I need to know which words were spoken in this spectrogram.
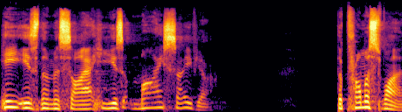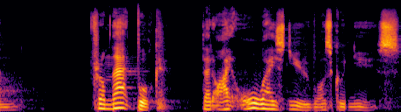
He is the Messiah. He is my Savior. The promised one from that book that I always knew was good news.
